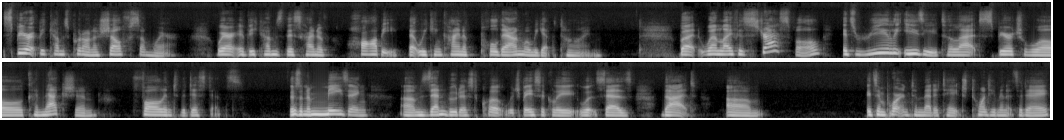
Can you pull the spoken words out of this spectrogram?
spirit becomes put on a shelf somewhere where it becomes this kind of hobby that we can kind of pull down when we get the time. But when life is stressful, it's really easy to let spiritual connection fall into the distance. There's an amazing um, Zen Buddhist quote, which basically says that um, it's important to meditate 20 minutes a day.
